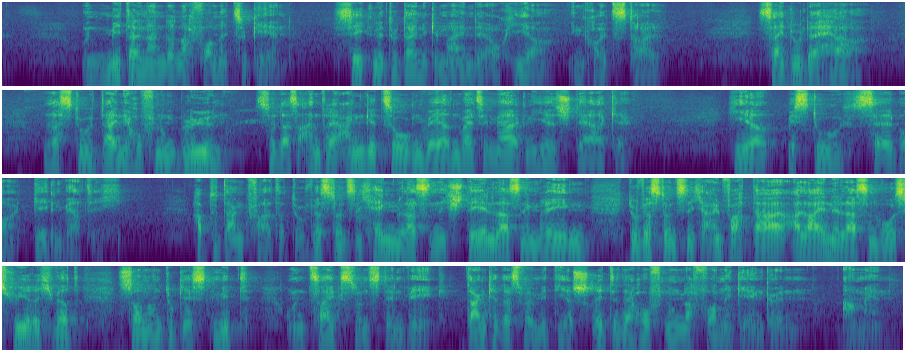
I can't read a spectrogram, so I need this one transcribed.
und miteinander nach vorne zu gehen. Segne du deine Gemeinde auch hier in Kreuztal. Sei du der Herr. Lass du deine Hoffnung blühen, sodass andere angezogen werden, weil sie merken, hier ist Stärke. Hier bist du selber gegenwärtig. Hab du Dank, Vater. Du wirst uns nicht hängen lassen, nicht stehen lassen im Regen. Du wirst uns nicht einfach da alleine lassen, wo es schwierig wird, sondern du gehst mit und zeigst uns den Weg. Danke, dass wir mit dir Schritte der Hoffnung nach vorne gehen können. Amen.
